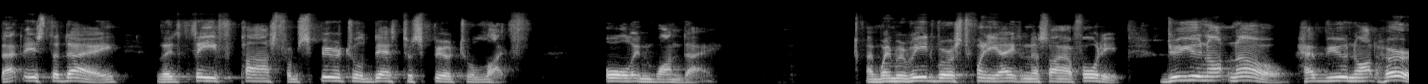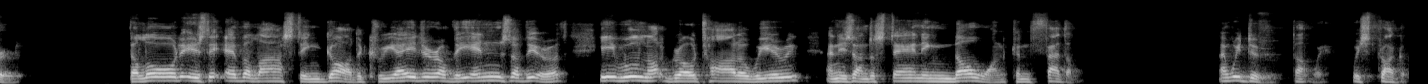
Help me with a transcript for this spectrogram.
that is the day the thief passed from spiritual death to spiritual life, all in one day. And when we read verse 28 in Isaiah 40, do you not know? Have you not heard? The Lord is the everlasting God, the creator of the ends of the earth. He will not grow tired or weary, and his understanding no one can fathom. And we do, don't we? We struggle,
